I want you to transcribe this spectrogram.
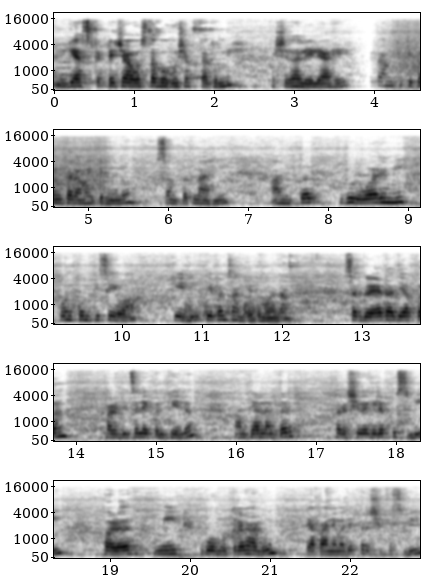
आणि गॅस कट्ट्याची अवस्था बघू शकता तुम्ही. कशी झालेली आहे. काम किती पण करा मैत्रिणीनं. संपत नाही. आणि तर गुरुवारी मी कोणकोणती सेवा केली ते पण सांगते तुम्हाला. सगळ्यात आधी आपण हळदीचं लेपन केलं आणि त्यानंतर फरशी वगैरे पुसली. हळद मीठ गोमूत्र घालून त्या पाण्यामध्ये फरशी पुसली.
